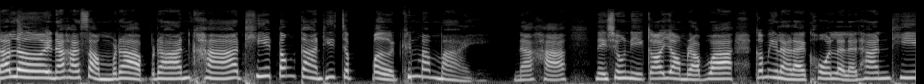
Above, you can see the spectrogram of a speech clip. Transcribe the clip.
ละเลยนะคะสำหรับร้านค้าที่ต้องการที่จะเปิดขึ้นมาใหม่นะคะ ในช่วงนี้ก็ยอมรับว่าก็มีหลาย ๆ คนหลาย ๆ ท่านที่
